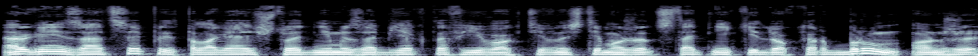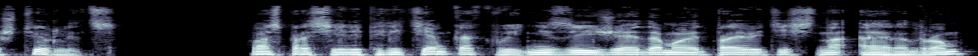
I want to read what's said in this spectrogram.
Организация предполагает, что одним из объектов его активности может стать некий доктор Брун, он же Штирлиц. Вас просили перед тем, как вы, не заезжая домой, отправитесь на аэродром,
